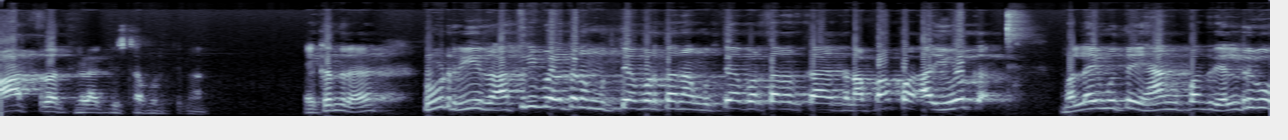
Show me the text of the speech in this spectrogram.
ಮಾತ್ರ ಅಂತ ಹೇಳಕ್ ಇಷ್ಟಪಡ್ತೀನಿ ನಾನು. ಯಾಕಂದ್ರ ನೋಡ್ರಿ ರಾತ್ರಿ ಬೆಳತನ ಮುತ್ಯ ಬರ್ತಾನ ಮುತ್ಯ ಬರ್ತಾನ ಅಂತ ಕಾಯ್ತಾನ. ಪಾಪ ಆ ಯುವಕ, ಮಲ್ಲಯ್ಯ ಮುತ್ಯ ಹೆಂಗಪ್ಪ ಅಂದ್ರೆ ಎಲ್ರಿಗೂ,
